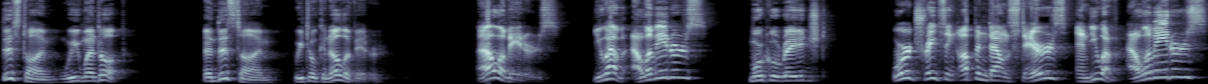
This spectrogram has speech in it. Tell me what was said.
This time, we went up. And this time, we took an elevator. Elevators? You have elevators? Marco raged. We're traipsing up and down stairs, and you have elevators?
